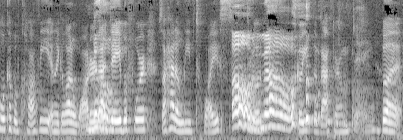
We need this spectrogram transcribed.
whole cup of coffee and like a lot of water No. that day before, so I had to leave twice oh go- no. go use the bathroom. Dang. But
